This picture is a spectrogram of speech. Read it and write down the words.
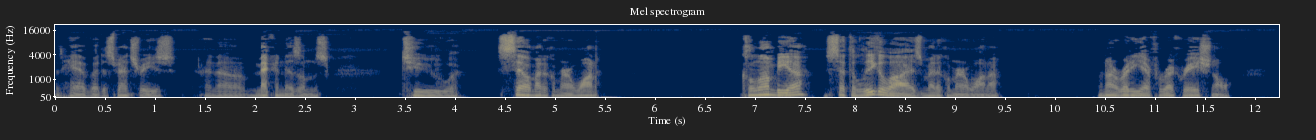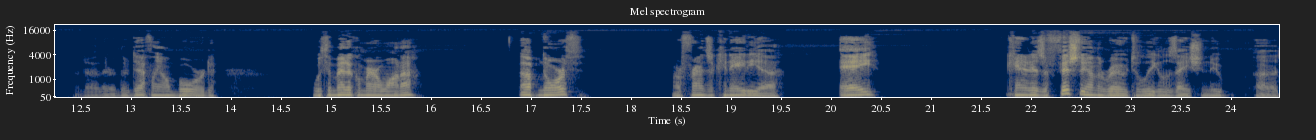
that have uh, dispensaries and uh, mechanisms to sell medical marijuana. Colombia set to legalize medical marijuana. We're not ready yet for recreational, but uh, they're they're definitely on board with the medical marijuana. Up north, our friends in Canada, A. Canada is officially on the road to legalization. New uh,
